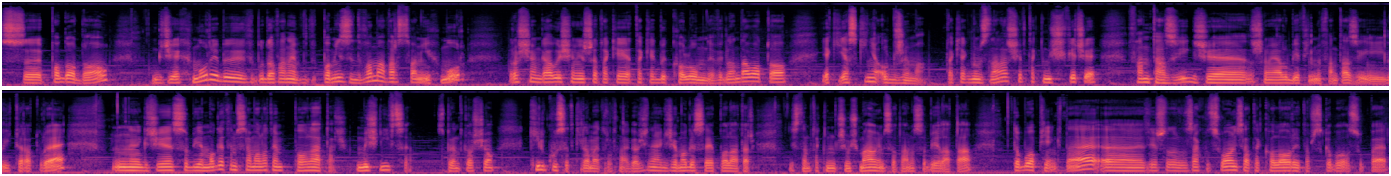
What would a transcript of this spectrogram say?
z pogodą, gdzie chmury były wybudowane pomiędzy dwoma warstwami chmur, rozciągały się jeszcze takie, tak jakby kolumny. Wyglądało to jak jaskinia olbrzyma. Tak jakbym znalazł się w takim świecie fantazji, gdzie, zresztą ja lubię filmy fantazji i literaturę, mm, gdzie sobie mogę tym samolotem polatać, myśliwcem, z prędkością kilkuset kilometrów na godzinę, gdzie mogę sobie polatać. Jestem takim czymś małym, co tam sobie lata. To było piękne. E, jeszcze zachód słońca, te kolory, to wszystko było super.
